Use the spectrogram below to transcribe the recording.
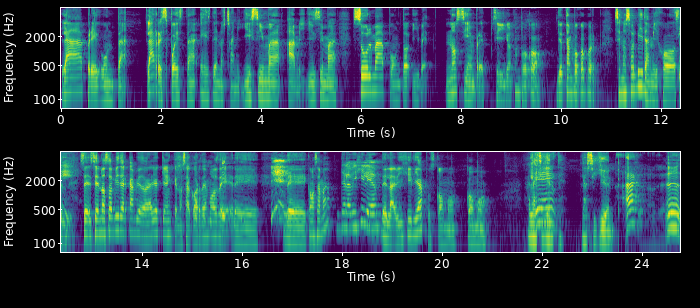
la pregunta. La respuesta es de nuestra amiguísima, amiguísima Zulma.ibet. No siempre. Sí, yo tampoco. Yo tampoco porque se nos olvida, mijo. Sí. Se, se nos olvida el cambio de horario. Quieren que nos acordemos de, de, de- ¿cómo se llama? De la vigilia. De la vigilia, pues como, como. A la Eh, siguiente. La siguiente. Ag- eh,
